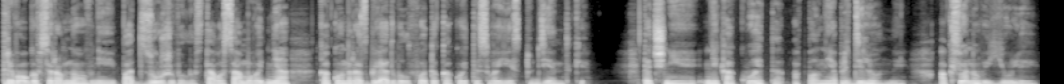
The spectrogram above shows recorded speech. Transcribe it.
тревога все равно в ней подзуживала с того самого дня, как он разглядывал фото какой-то своей студентки. Точнее, не какой-то, а вполне определенной, Аксёновой Юлии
